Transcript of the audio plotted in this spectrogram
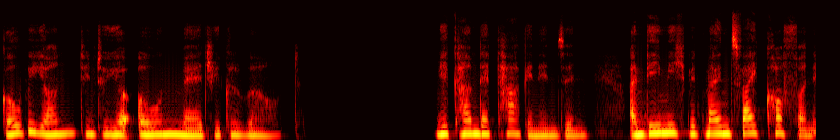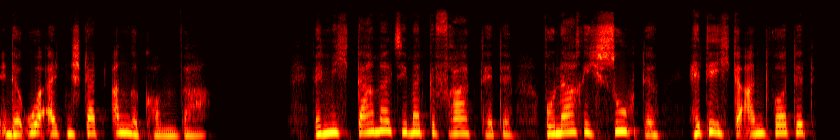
Go beyond into your own magical world. Mir kam der Tag in den Sinn, an dem ich mit meinen zwei Koffern in der uralten Stadt angekommen war. Wenn mich damals jemand gefragt hätte, wonach ich suchte, hätte ich geantwortet,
